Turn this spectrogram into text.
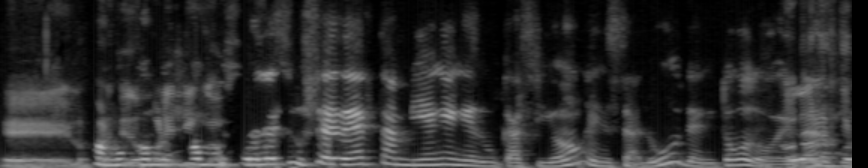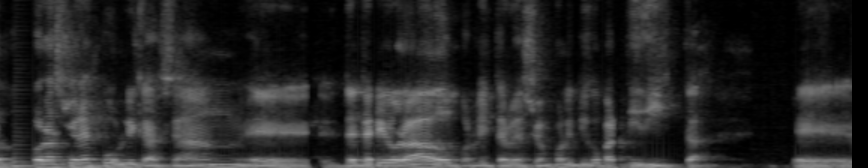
Eh, los partidos como, políticos. Como suele suceder también en educación, en salud, en todo. Todas las corporaciones públicas se han eh, deteriorado por la intervención político-partidista. Eh,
